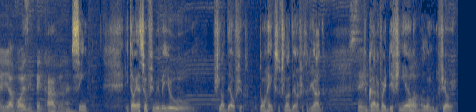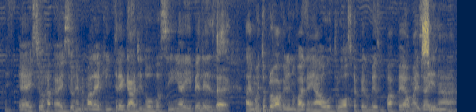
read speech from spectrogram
É, e a voz impecável, né? Sim. Então esse é um filme meio Filadélfia, Tom Hanks do Filadélfia, tá ligado? Sei. Que o cara vai definhando Foda. ao longo do filme. É, e se o, aí se o Remy Malek entregar de novo assim, aí beleza. É. Aí muito provável ele não vai ganhar outro Oscar pelo mesmo papel, mas aí Sim. na,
